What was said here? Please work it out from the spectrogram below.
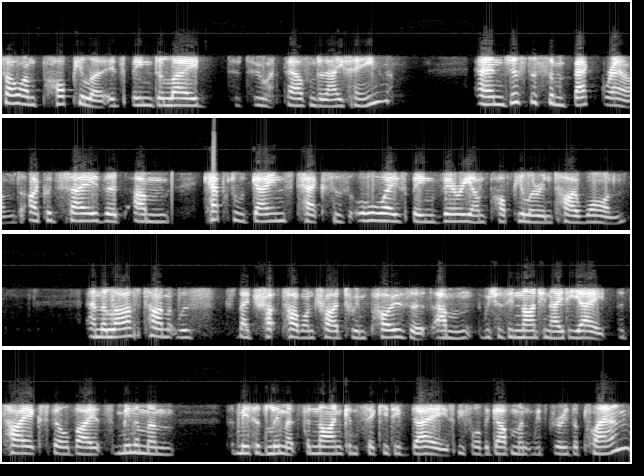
so unpopular, it's been delayed to 2018. And just as some background, I could say that um, capital gains tax has always been very unpopular in Taiwan. And the last time it was they Taiwan tried to impose it, um, which was in 1988, the TAIEX fell by its minimum permitted limit for nine consecutive days before the government withdrew the plan.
